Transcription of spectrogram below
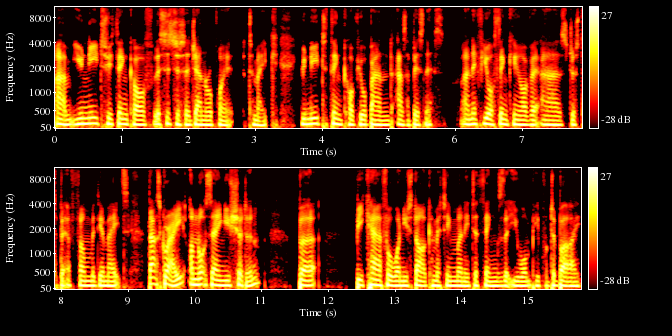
Um, you need to think of this is just a general point to make. You need to think of your band as a business. And if you're thinking of it as just a bit of fun with your mates, that's great. I'm not saying you shouldn't, but be careful when you start committing money to things that you want people to buy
